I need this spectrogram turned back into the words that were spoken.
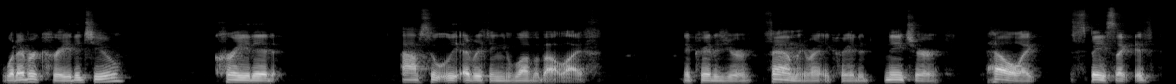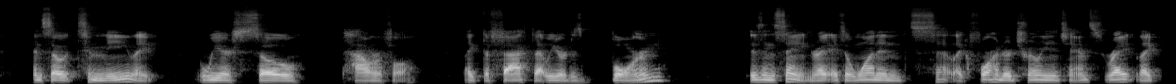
Whatever created you created absolutely everything you love about life. It created your family, right? It created nature, hell, like space, like if and so to me, like we are so powerful like the fact that we were just born is insane, right? It's a one in like 400 trillion chance, right? Like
